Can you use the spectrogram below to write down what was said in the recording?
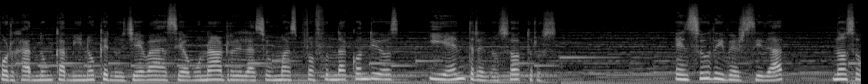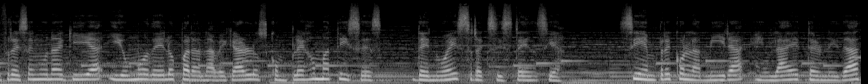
forjando un camino que nos lleva hacia una relación más profunda con Dios y entre nosotros. En su diversidad, nos ofrecen una guía y un modelo para navegar los complejos matices de nuestra existencia, siempre con la mira en la eternidad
